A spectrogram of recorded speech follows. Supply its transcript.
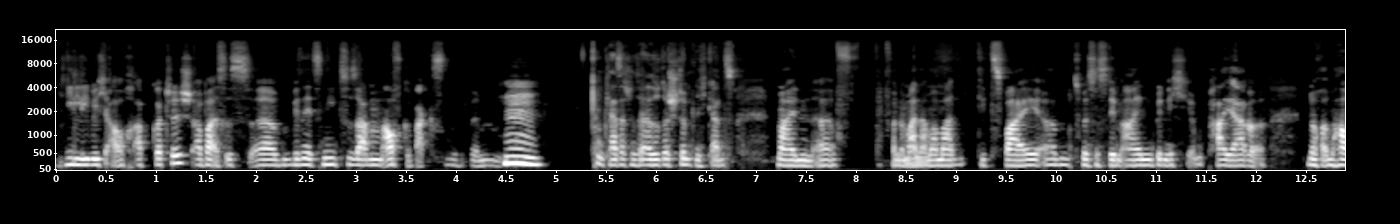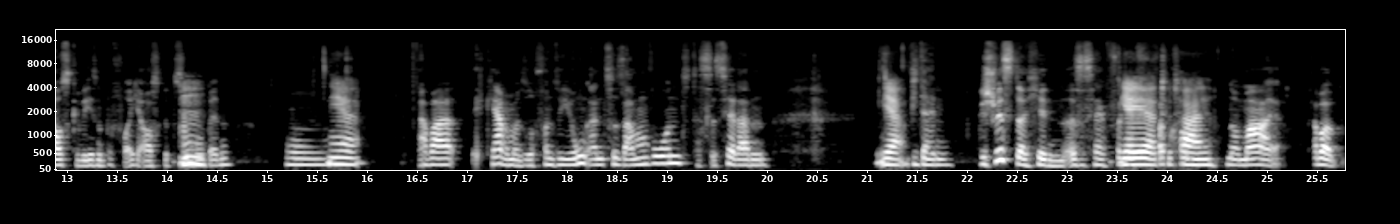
Die liebe ich auch abgöttisch, aber es ist, äh, wir sind jetzt nie zusammen aufgewachsen im, Hm, im klassischen Sinne. Also das stimmt nicht ganz. Mein, äh, von meiner Mama, die zwei, ähm, zumindest dem einen, bin ich ein paar Jahre noch im Haus gewesen, bevor ich ausgezogen Mhm. bin. Ja, Aber ich- ja, wenn man so von so jung an zusammen wohnt, das ist ja dann ja, wie dein Geschwisterchen. Es ist ja völlig Ja, ja, total. normal. Aber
